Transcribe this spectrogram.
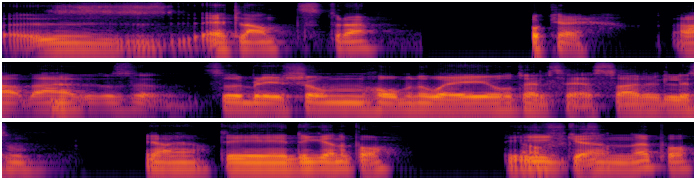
Et eller annet, tror jeg. Ok. Ja, det er, så, så det blir som Home and Away og Hotell Cæsar, liksom. Ja, ja. De, de gønner på. De Ja, gønner på.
